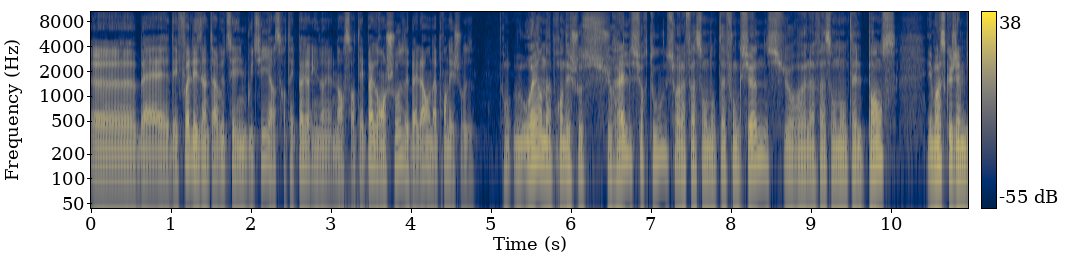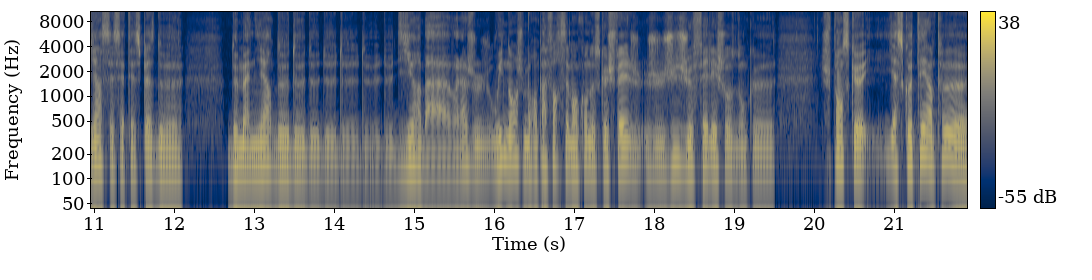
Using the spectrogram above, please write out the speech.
euh, bah, des fois, des interviews de Céline Boutier, il n'en sortait pas, il pas grand-chose. Et ben là, on apprend des choses. Ouais, on apprend des choses sur elle, surtout, sur la façon dont elle fonctionne, sur euh, la façon dont elle pense. Et moi, ce que j'aime bien, c'est cette espèce de, de manière de, de, de, de, de dire, bah voilà, je, oui, non, je me rends pas forcément compte de ce que je fais, je, juste je fais les choses. Donc, je pense qu'il y a ce côté un peu euh,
